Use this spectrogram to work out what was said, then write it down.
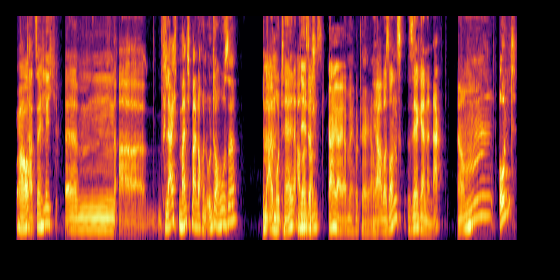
Wow. Tatsächlich. Ähm, äh, vielleicht manchmal noch in Unterhose in einem Hotel, aber Nee, das- sonst, ja, ja, ja, im Hotel, ja. ja, aber sonst sehr gerne nackt. Ähm, und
